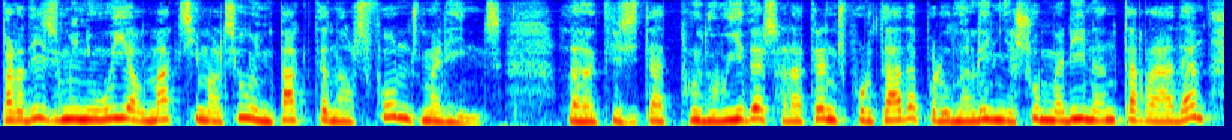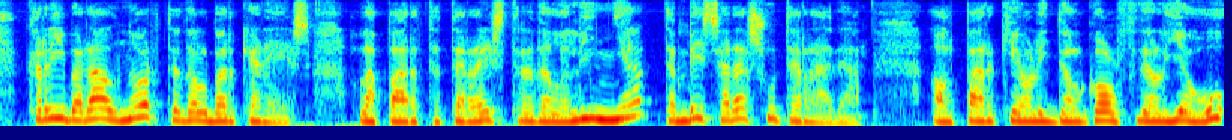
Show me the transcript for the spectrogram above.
per disminuir al màxim el seu impacte en els fons marins. L'electricitat produïda serà transportada per una línia submarina enterrada que arribarà al nord del Barcarès. La part terrestre de la línia també serà soterrada. El Parc Eòlic del Golf del Lleó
